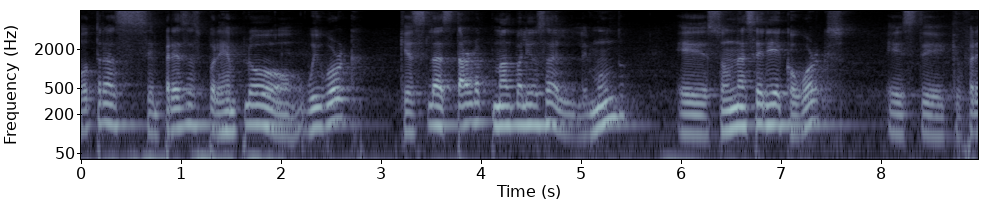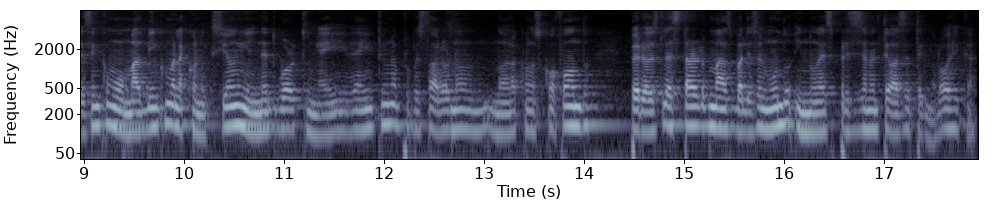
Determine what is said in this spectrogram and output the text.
otras empresas, por ejemplo, WeWork, que es la startup más valiosa del, del mundo. Eh, son una serie de coworks este, que ofrecen como más bien como la conexión y el networking. Ahí, ahí tiene una propuesta de valor, no, no la conozco a fondo, pero es la startup más valiosa del mundo y no es precisamente base tecnológica.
